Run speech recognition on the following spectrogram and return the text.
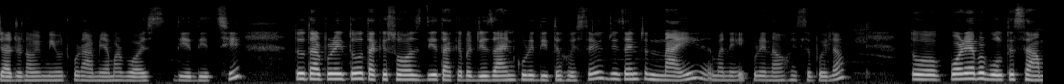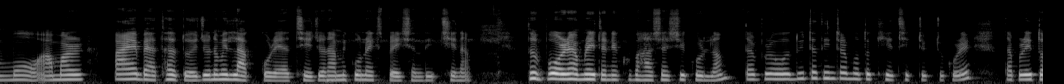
যার জন্য আমি মিউট করে আমি আমার ভয়েস দিয়ে দিচ্ছি। তো তারপরে তো তাকে সস দিয়ে তাকে আবার ডিজাইন করে দিতে হয়েছে। ডিজাইনটা নাই মানে এ করে নেওয়া হয়েছে বইলা। তো পরে আবার বলতেছে, আম্মু, আমার পায়ে ব্যথা তো এই জন্য আমি লাগ করে আছি এই জন্য আমি কোনো এক্সপ্রেশন দিচ্ছি না। তো পরে আমরা এটা নিয়ে খুব হাসাহাসি করলাম। তারপর ও দুইটা, তিনটার মতো খেয়েছি একটু একটু করে। তারপরে তো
